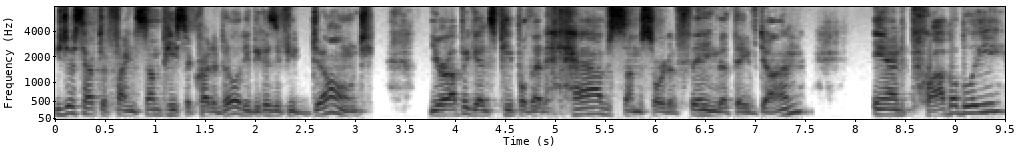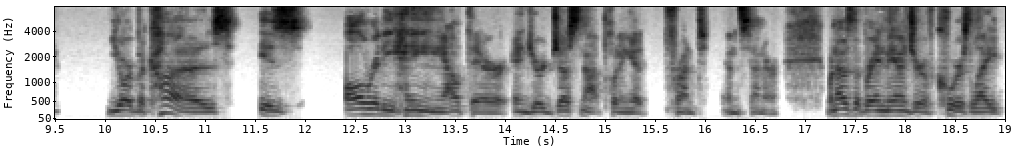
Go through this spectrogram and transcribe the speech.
You just have to find some piece of credibility because if you don't, you're up against people that have some sort of thing that they've done. And probably your because is already hanging out there and you're just not putting it front and center. When I was the brand manager of Coors Light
